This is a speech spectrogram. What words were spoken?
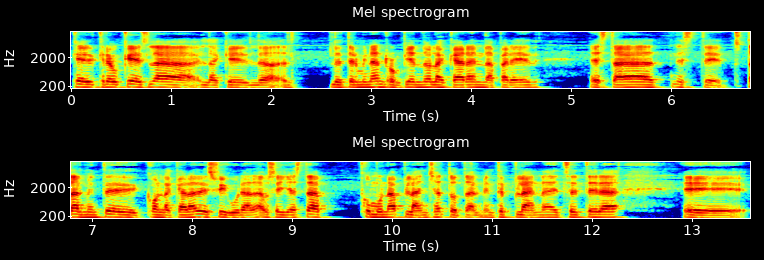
que creo que es la, la que la- le terminan rompiendo la cara en la pared, está este, totalmente con la cara desfigurada, o sea, ya está como una plancha totalmente plana, etcétera. Eh,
